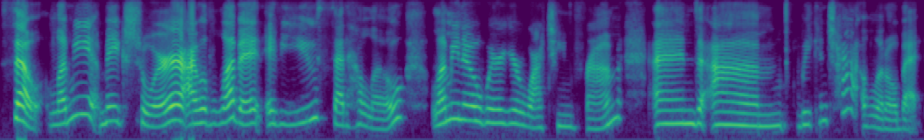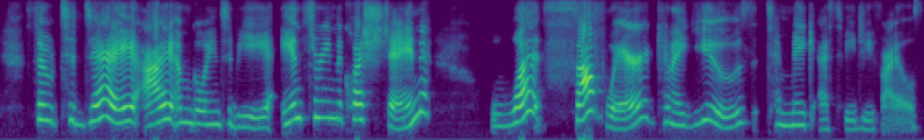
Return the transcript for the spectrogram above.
So let me make sure. I would love it if you said hello. Let me know where you're watching from, and um, we can chat a little bit. So today I am going to be answering the question what software can I use to make SVG files?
